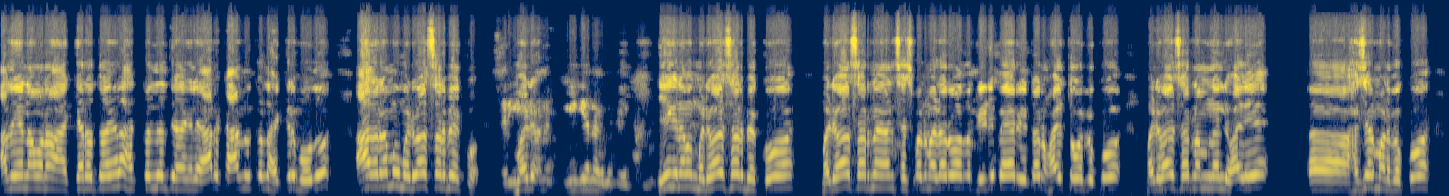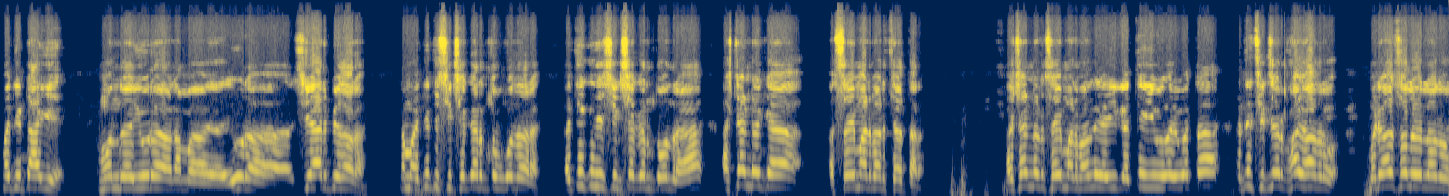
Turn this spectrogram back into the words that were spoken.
ಅದೇ ನಾವು ನಾವು ಹಕ್ಕಿರೋ ತಿಳಂಗಿಲ್ಲ ಹಕ್ಕಲ್ದಲ್ಲಿ ಯಾರು ಕಾರಣದ ಕಣ್ಣು ಹಕ್ಕಿರ್ಬೋದು ಆದ್ರೆ ನಮಗೆ ಮಡಿವಾಳ ಸರ್ ಬೇಕು. ಈಗ ನಮಗೆ ಮಡಿವಾಳ ಸರ್ ಬೇಕು. ಮಡಿವಾಳ ಸರ್ನ ಸಸ್ಪೆಂಡ್ ಮಾಡ್ಯಾರು ಅಂದ್ರೆ ಡಿ ಡಿ ಪಿ ರಿಟರ್ನ್ ಹೊಳಿ ತಗೋಬೇಕು. ಮಡಿವಾಳ ಸರ್ ನಮ್ಮಲ್ಲಿ ಹೊಳಿ ಹಜರ್ ಮಾಡಬೇಕು. ಮತ್ತೆ ಇಟ್ಟಾಗಿ ಮುಂದೆ ಇವ್ರ ನಮ್ಮ ಇವ್ರ ಸಿ ಆರ್ ಪಿ ಅದಾರ ನಮ್ಮ ಅತಿಥಿ ಶಿಕ್ಷಕರನ್ನ ತಗೊಂಡಾರ ಅತಿಥಿ ಶಿಕ್ಷಕರ್ ತಗೊಂಡ್ರ ಅಸ್ಟ್ಯಾಂಡರ್ಡ್ ಸಹಿ ಮಾಡ್ಬಾರ್ದು ಹೇಳ್ತಾರ. ಅಸ್ಟ್ಯಾಂಡರ್ಡ್ ಸಹಿ ಮಾಡ್ಬಾರ್ದು. ಈಗ ಅತಿ ಇವ- ಇವತ್ತ ಅತಿಥಿ ಶಿಕ್ಷಕರು ಭಾಳ ಆದ್ರು. ಮಡಿವಾಳ ಸಲ ಇಲ್ಲದ್ರು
